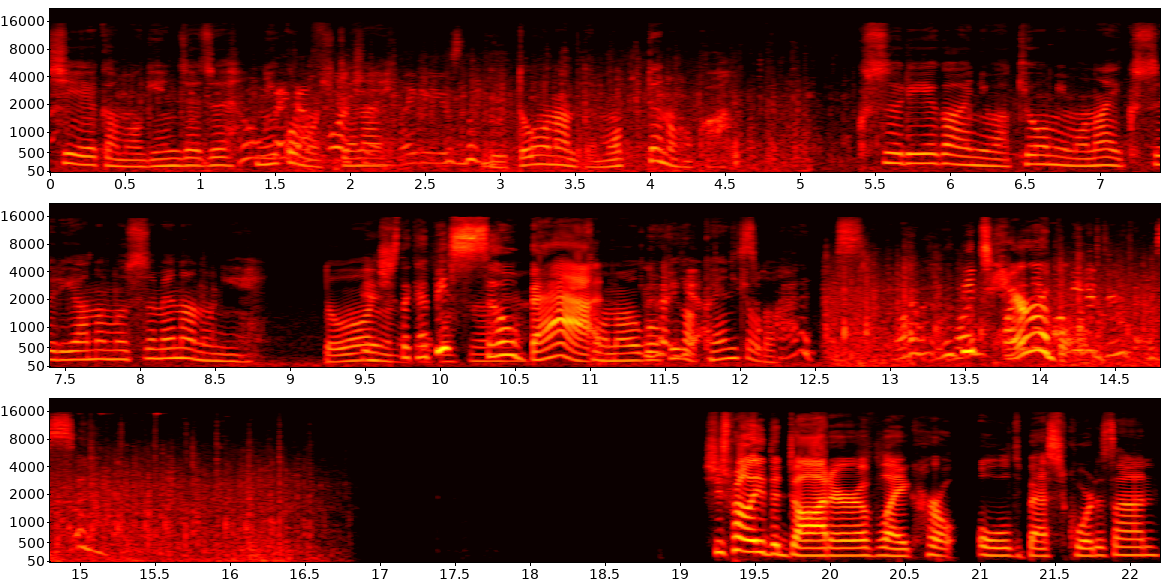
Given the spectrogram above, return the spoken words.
シーカも銀ぜず2個も引けない舞踏なんてもってのほか薬以外には興味もない薬屋の娘なのにどう Yeah, に she's も like, こ I'd こ be 数 so 年 bad. その動きが Yeah, 顕 I'm so 著だ bad at this. Why, would- would why- be why do they terrible. want me to do this? She's probably the daughter of like her old best courtesan.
